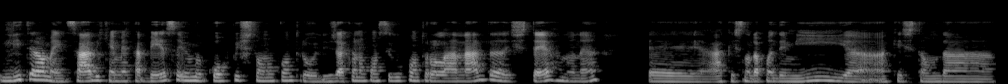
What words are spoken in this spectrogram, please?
Literalmente, sabe? Que a minha cabeça e o meu corpo estão no controle. Já que eu não consigo controlar nada externo, né? é, a questão da pandemia, a questão da,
